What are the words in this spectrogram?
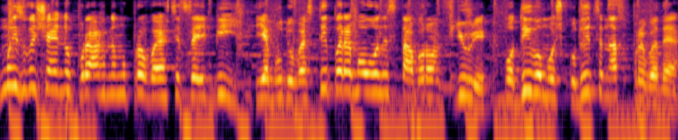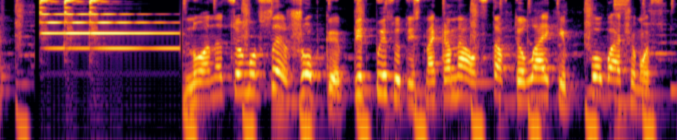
Ми, звичайно, прагнемо провести цей бій. Я буду вести перемовини з табором Ф'юрі. Подивимось, куди це нас приведе. Ну а на цьому все, жопки. Підписуйтесь на канал, ставте лайки. Побачимось.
